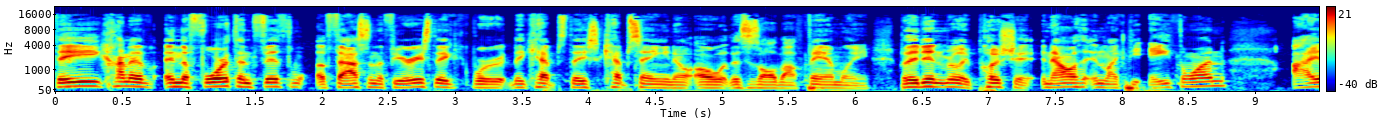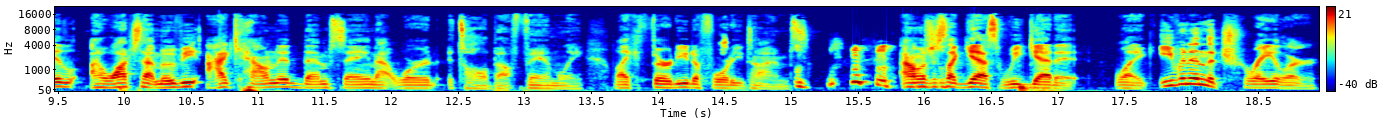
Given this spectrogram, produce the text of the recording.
they kind of in the fourth and fifth Fast and the Furious they were they kept they kept saying you know oh this is all about family, but they didn't really push it. And now in like the eighth one, I I watched that movie. I counted them saying that word. It's all about family, like thirty to forty times. I was just like, yes, we get it. Like even in the trailer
